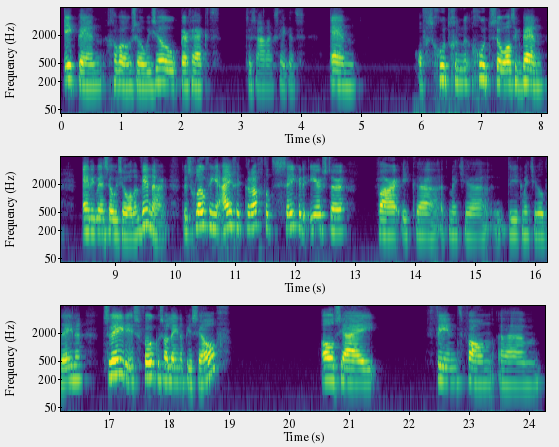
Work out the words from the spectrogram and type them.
ik ben gewoon sowieso perfect. Tussen aanhalingstekens. En of goed, goed zoals ik ben. En ik ben sowieso al een winnaar. Dus geloof in je eigen kracht. Dat is zeker de eerste waar ik uh, het met je, die ik met je wil delen. Tweede is focus alleen op jezelf. Als jij vindt van. Um,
